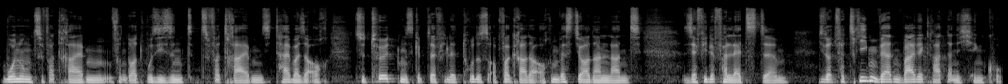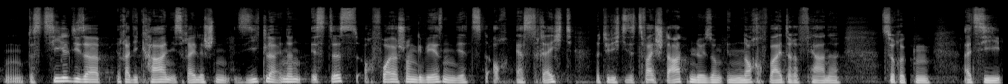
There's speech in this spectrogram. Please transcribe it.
Wohnungen zu vertreiben, von dort, wo sie sind, zu vertreiben, sie teilweise auch zu töten. Es gibt sehr viele Todesopfer, gerade auch im Westjordanland, sehr viele Verletzte, die dort vertrieben werden, weil wir gerade da nicht hingucken. Das Ziel dieser radikalen israelischen SiedlerInnen ist es, auch vorher schon gewesen, jetzt auch erst recht, natürlich diese Zwei-Staaten-Lösung in noch weitere Ferne zu rücken, als sie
